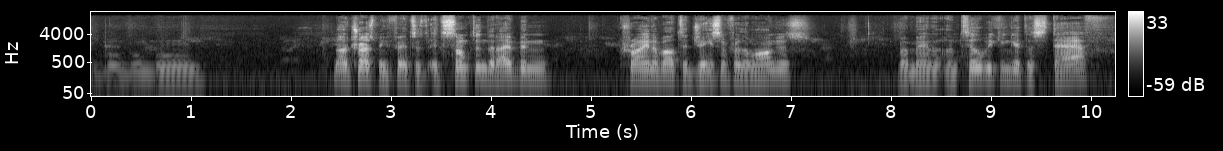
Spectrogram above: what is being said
Boom, boom, boom. No, trust me, Fitz. It's, it's something that I've been crying about to Jason for the longest. But man, until we can get the staff,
